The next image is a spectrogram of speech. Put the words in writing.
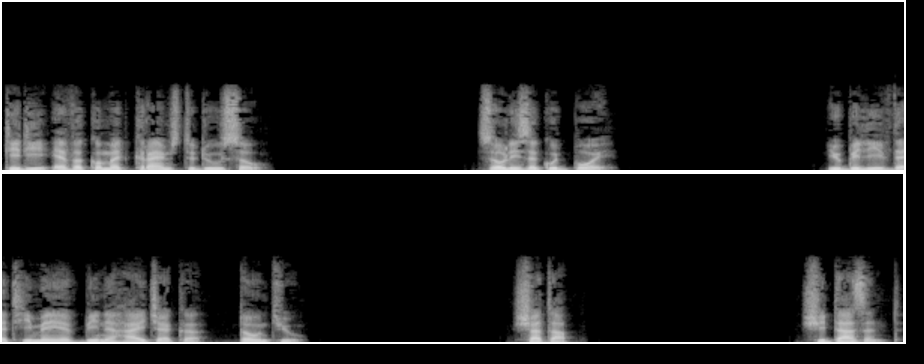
Did he ever commit crimes to do so? Zoli's a good boy. You believe that he may have been a hijacker, don't you? Shut up. She doesn't.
